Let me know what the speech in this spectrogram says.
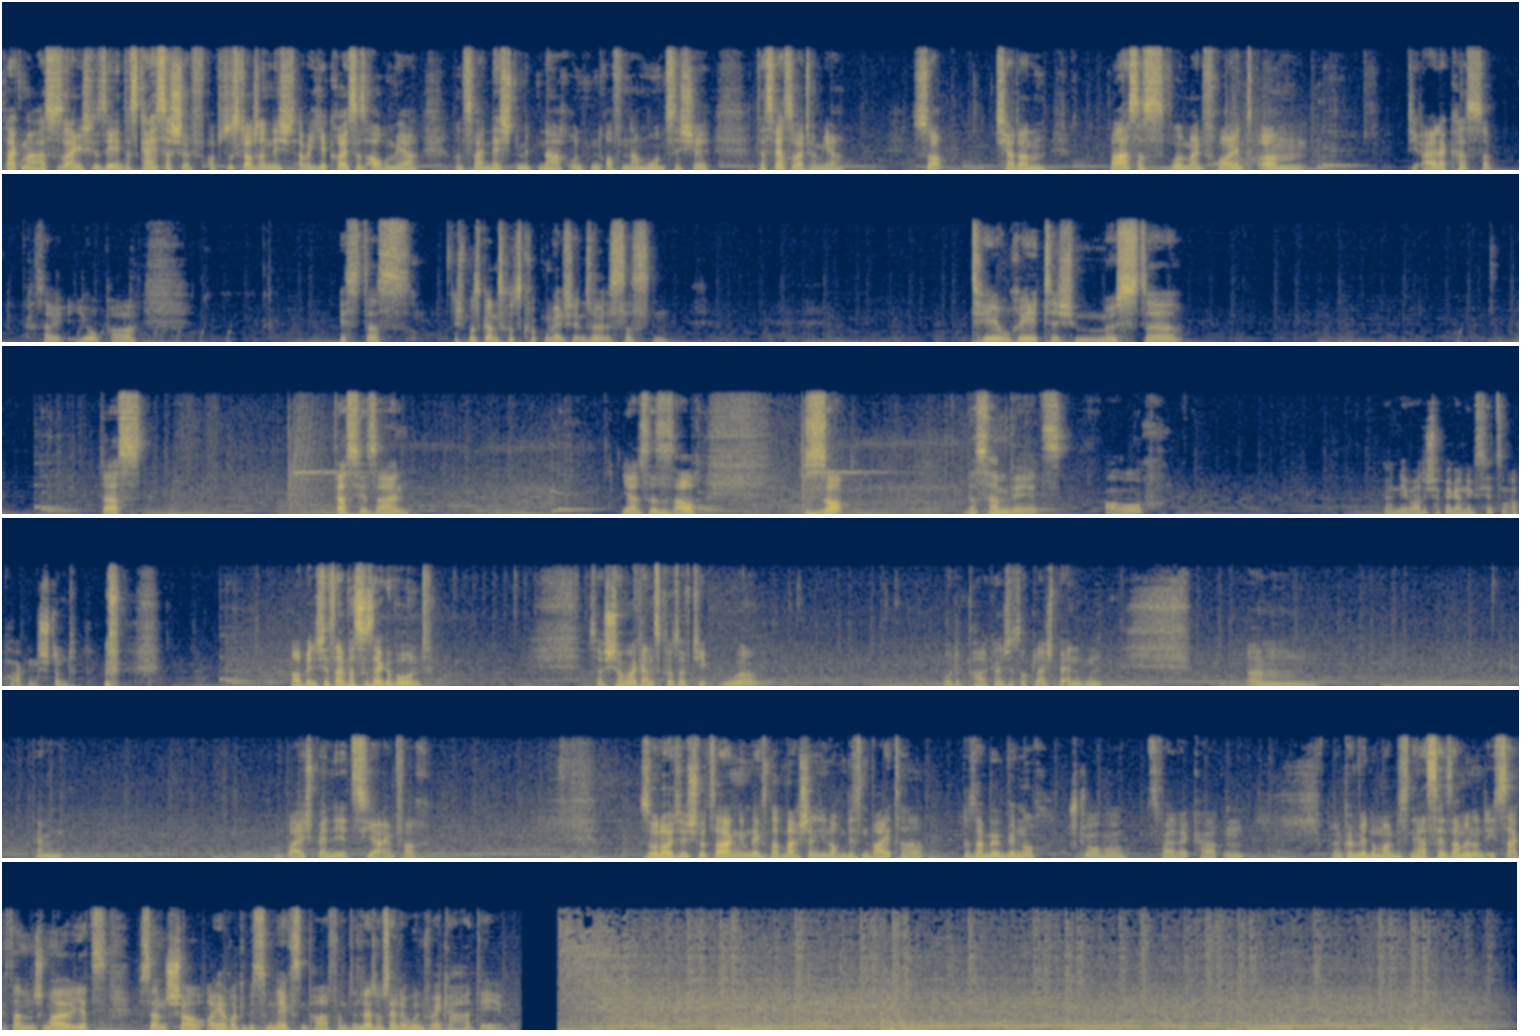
Sag mal, hast du es eigentlich gesehen? Das Geisterschiff. Ob du es glaubst oder nicht, aber hier kreuzt es auch umher. Und zwar in Nächten mit nach unten offener Mondsichel. Das wäre soweit von mir. So. Tja, dann war es das wohl, mein Freund. Ähm, die Isla Cassiopeia. Ist das... Ich muss ganz kurz gucken, welche Insel ist das denn? Theoretisch müsste... das das hier sein. Ja, das ist es auch. So. Das haben wir jetzt auch. Ja, nee, warte, ich habe ja gar nichts hier zum Abhaken. Stimmt. Aber bin ich jetzt einfach zu sehr gewohnt. So, ich schau mal ganz kurz auf die Uhr. Oh, den Part kann ich jetzt auch gleich beenden. Ähm, beim Wobei ich beende jetzt hier einfach. So Leute, ich würde sagen, im nächsten Part mache ich dann hier noch ein bisschen weiter. Da sammeln wir noch, ich glaube, zwei, drei Karten. Dann können wir noch mal ein bisschen Herzteil sammeln. Und ich sage dann schon mal jetzt, bis dann, ciao, euer Rocky, bis zum nächsten Part von The Legend of Zelda Wind Waker HD.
